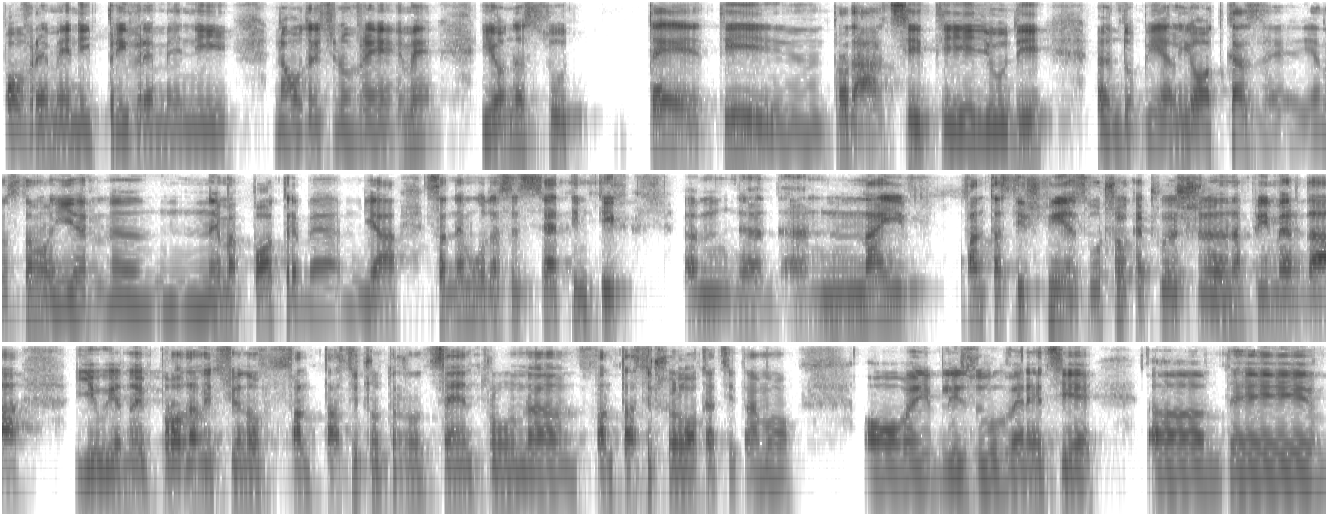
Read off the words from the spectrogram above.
povremeni, privremeni, na određeno vreme i onda su te, ti prodavci, ti ljudi e, dobijali otkaze, jednostavno jer e, nema potrebe. Ja sad ne mogu da se setim tih um, naj fantastičnije zvučalo kad čuješ, na primjer, da je u jednoj prodavnici, u jednom fantastičnom tržnom centru, na fantastičnoj lokaciji tamo ovaj, blizu Venecije, da je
